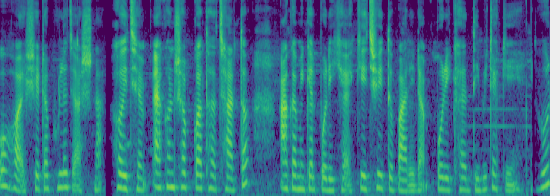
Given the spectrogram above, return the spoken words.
ও হয়, সেটা ভুলে যাস না। হয়েছে, এখন সব কথা ছাড় তো। আগামীকাল পরীক্ষায়, কিছুই তো পারি না। পরীক্ষা দিবিটা কি? ধুর,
